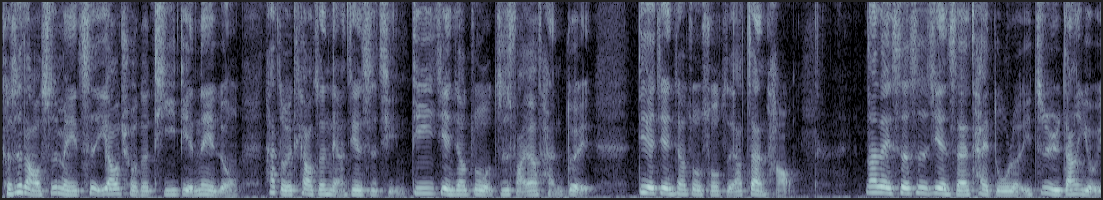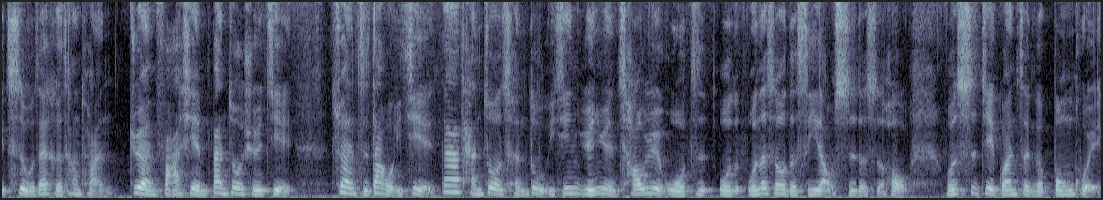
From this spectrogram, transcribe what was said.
可是老师每一次要求的提点内容，他只会跳针两件事情。第一件叫做指法要弹对，第二件叫做手指要站好。那类似的事件实在太多了，以至于当有一次我在合唱团，居然发现伴奏学姐虽然只大我一届，但她弹奏的程度已经远远超越我之我我那时候的 C 老师的时候，我的世界观整个崩溃。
